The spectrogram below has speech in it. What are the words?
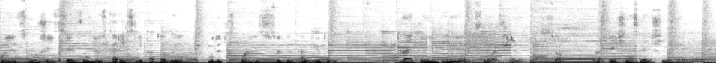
будет служить сердцем для ускорителей, которые будут использовать в суперкомпьютерах. На этой неделе с новостями все. До встречи на следующей неделе.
